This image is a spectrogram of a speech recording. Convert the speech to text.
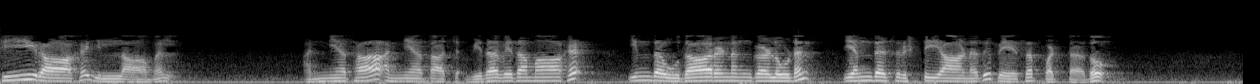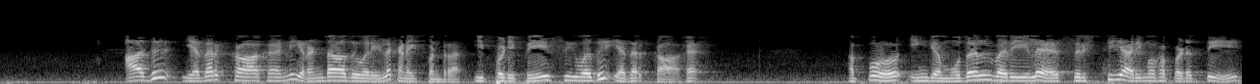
சீராக இல்லாமல். அந்யதா அந்யதாச்ச விதவிதமாக இந்த உதாரணங்களுடன் எந்த சிருஷ்டியானது பேசப்பட்டதோ. அது எதற்காகன்னு இரண்டாவது வரியில கனெக்ட் பண்றார். இப்படி பேசுவது எதற்காக? அப்போ இங்க முதல் வரியில சிருஷ்டியை அறிமுகப்படுத்தி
